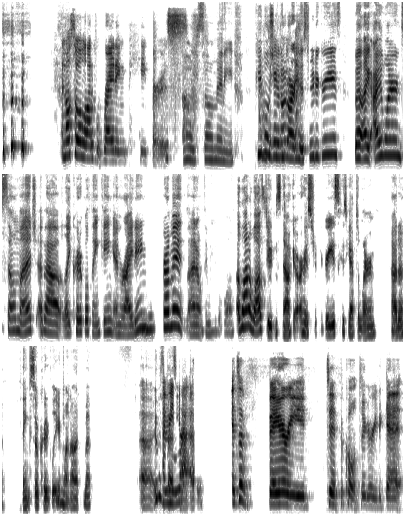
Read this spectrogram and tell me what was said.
and also a lot of writing papers. Oh, so many people shit on art history degrees, but like I learned so much about like critical thinking and writing mm-hmm. from it. I don't think people will. A lot of law students now get art history degrees because you have to learn how to think so critically and whatnot. But uh, it was. I mean, yeah, it's a very difficult degree to get,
